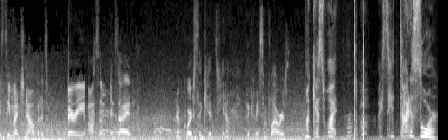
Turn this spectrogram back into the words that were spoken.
really see much now, but it's very awesome inside. And of course the kids, you know, picked me some flowers. But guess what? I see a dinosaur.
